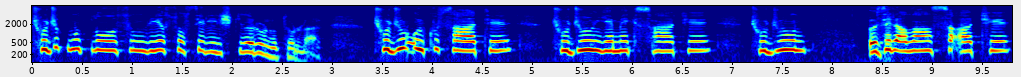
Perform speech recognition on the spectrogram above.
Çocuk mutlu olsun diye sosyal ilişkileri unuturlar. Çocuğun uyku saati, çocuğun yemek saati, çocuğun özel alan saati,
